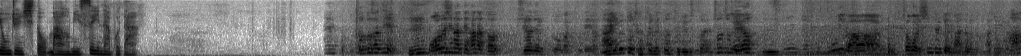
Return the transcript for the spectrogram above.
용준 씨도 마음이 쓰이나 보다. 전도사님, 응? 어르신한테 하나 더 줘야 될 것 같은데요. 아 이것도 저쪽에 또 드릴 거야. 저쪽에요? 우리가 저거 힘들게 만들어서 가져온 거예요.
